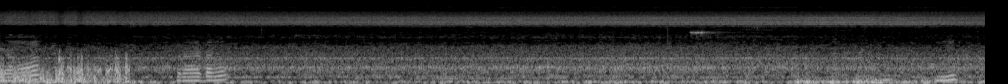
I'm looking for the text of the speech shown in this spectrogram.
යනවා. ඉස්සරහටම හ්ම්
